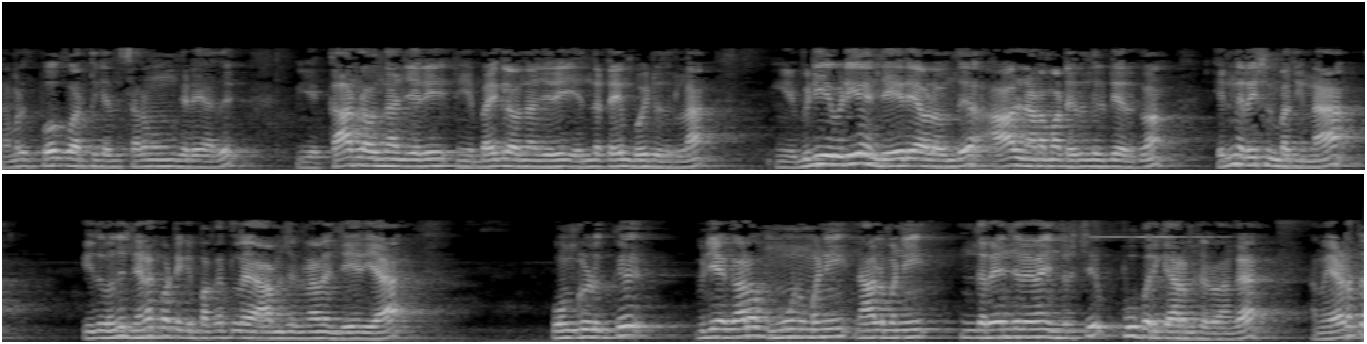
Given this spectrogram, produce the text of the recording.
நம்மளுக்கு போக்குவரத்துக்கு எந்த சிரமமும் கிடையாது. நீங்கள் காரில் வந்தாலும் சரி நீங்கள் பைக்கில் வந்தாலும் சரி எந்த டைம் போயிட்டு வந்துக்கலாம் நீங்கள் விடிய விடிய இந்த ஏரியாவில் வந்து ஆள் நடமாட்டம் இருந்துக்கிட்டே இருக்கும். என்ன ரீசன் பார்த்தீங்கன்னா இது வந்து நிலக்கோட்டைக்கு பக்கத்தில் அமைச்சிருக்கனால இந்த ஏரியா உங்களுக்கு விடிய காலம் மூணு மணி நாலு மணி இந்த ரேஞ்சிலலாம் எந்திரிச்சு பூ பறிக்க ஆரம்பிச்சிடுவாங்க நம்ம இடத்த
